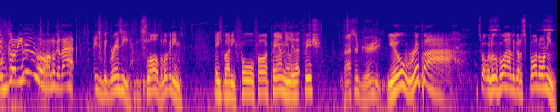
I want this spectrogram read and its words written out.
We've got him. Oh, look at that. He's a big resi, big slob. Look at him. He's bloody four or five pound, nearly that fish. That's a beauty. You ripper. That's what we're looking for. Hardly got a spot on him.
